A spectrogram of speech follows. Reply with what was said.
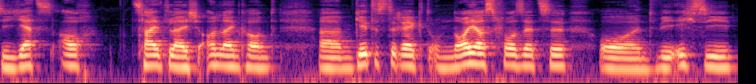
die jetzt auch zeitgleich online kommt, ähm, geht es direkt um Neujahrsvorsätze und wie ich sie,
